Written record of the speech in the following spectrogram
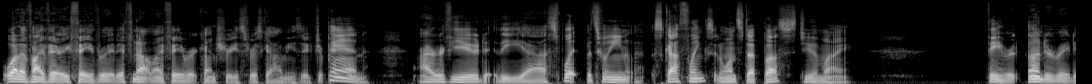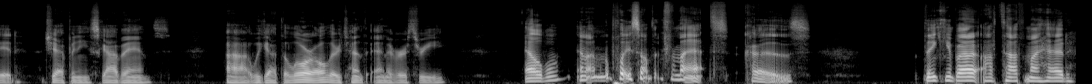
one of my very favorite, if not my favorite countries for ska music, Japan. I reviewed the uh, split between Scufflinks and One Step Bus, two of my favorite underrated Japanese ska bands. Uh, we got the Laurel, their 10th anniversary album, and I'm going to play something from that because thinking about it off the top of my head,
